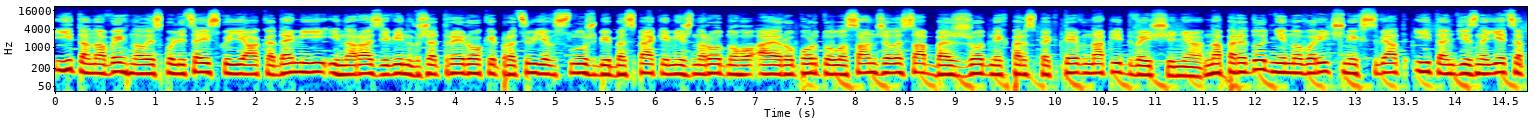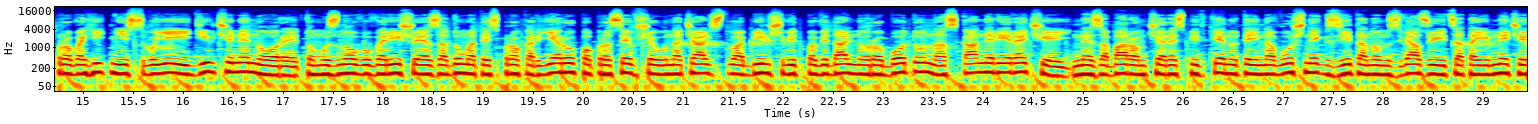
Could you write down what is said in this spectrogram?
Ітана вигнали з поліцейської академії, і наразі він вже три роки працює в службі безпеки міжнародного аеропорту Лос-Анджелеса без жодних перспектив на підвищення. Напередодні новорічних свят Ітан дізнається про вагітність своєї дівчини Нори, тому знову вирішує задуматись про кар'єру, попросивши у начальства більш відповідальну роботу на сканері речей. Незабаром через підкинутий навушник з Ітаном зв'язується таємничий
